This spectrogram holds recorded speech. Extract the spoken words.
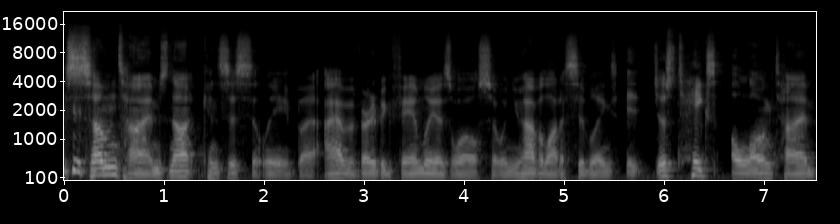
sometimes not consistently but i have a very big family as well so when you have a lot of siblings it just takes a long time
